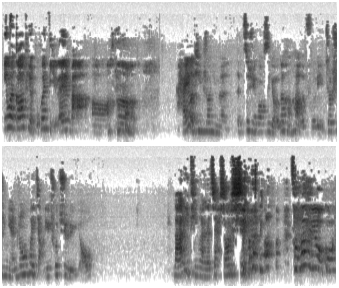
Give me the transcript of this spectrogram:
因为高铁不会 delay 嘛。哦，嗯，还有听说你们的咨询公司有一个很好的福利，就是年终会奖励出去旅游。哪里听来的假消息？从来没有过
